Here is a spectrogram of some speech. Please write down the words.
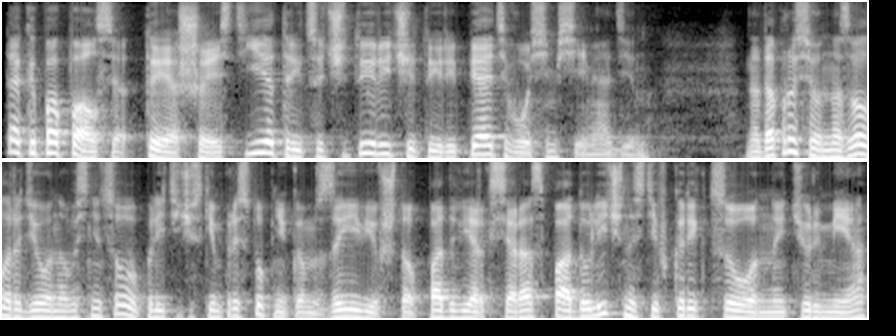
Так и попался Т6Е3445871. На допросе он назвал Родиона Васнецова политическим преступником, заявив, что подвергся распаду личности в коррекционной тюрьме,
